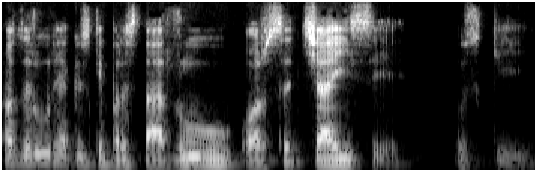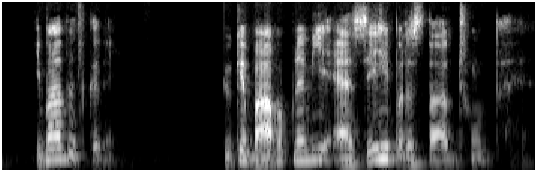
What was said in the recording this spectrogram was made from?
और ज़रूर है कि उसके परस्तार रूह और सच्चाई से उसकी इबादत करें, क्योंकि बाप अपने लिए ऐसे ही परस्तार ढूंढता है।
